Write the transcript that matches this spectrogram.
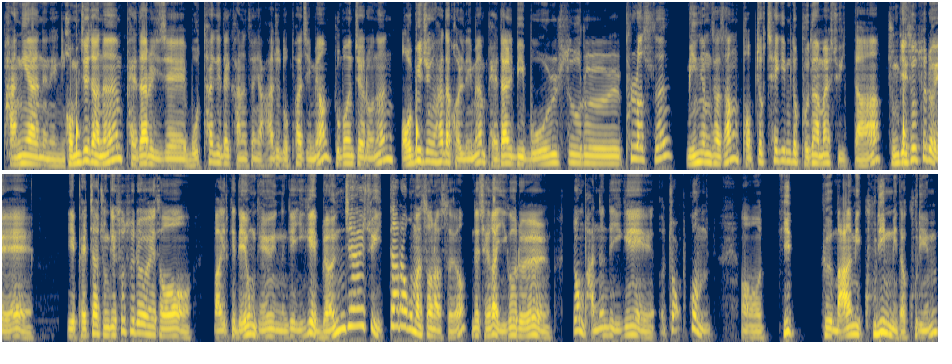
방해하는 행위. 범죄자는 배달을 이제 못하게 될 가능성이 아주 높아지면 두 번째로는 어뷰징 하다 걸리면 배달비 몰수를 플러스 민형사상 법적 책임도 부담할 수 있다. 중개 수수료에 이 배차 중개 수수료에서 막 이렇게 내용 되어 있는 게 이게 면제할 수 있다라고만 써놨어요. 근데 제가 이거를 좀 봤는데 이게 조금 어뒷 그 마음이 구립니다. 구림.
